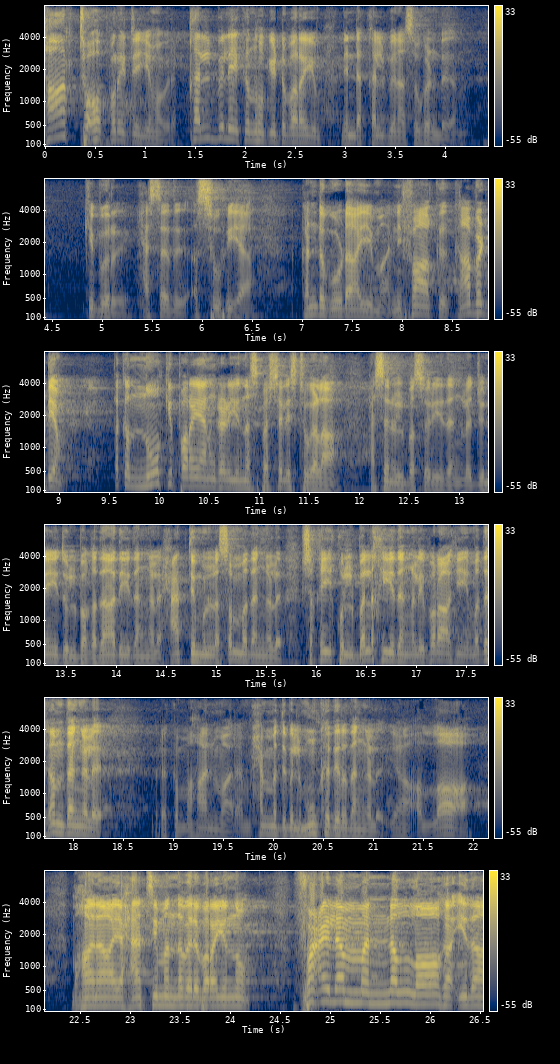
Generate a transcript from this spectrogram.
ഹാർട്ട് ഓപ്പറേറ്റ് ചെയ്യും അവർ കൽബിലേക്ക് നോക്കിയിട്ട് പറയും നിന്റെ കൽബിന് അസുഖമുണ്ട് എന്ന്. കിബിർ ഹസദ് അസൂയ കണ്ടുകൂടായ്മ നിഫാക്ക് കാപഡ്യം ഇതൊക്കെ നോക്കി പറയാൻ കഴിയുന്ന സ്പെഷ്യലിസ്റ്റുകളാ ഹസനുൽ ബസുരീതങ്ങൾ തങ്ങൾ ജുനൈദുൽ ബഗദാദീതങ്ങൾ ഹാത്തിമുൽ അസമ്മതങ്ങൾ ഷഖീഖുൽ ബൽഹി തങ്ങൾ ഇബ്രാഹിം മദ്ഹം തങ്ങൾ ഇവരൊക്കെ മഹാന്മാരാണ് മുഹമ്മദ് ബിൽ മുഖദിർ തങ്ങൾ യാ അല്ലാ മഹാനായ ഹാത്തിം എന്നവർ പറയുന്നു فاعلم أن الله إذا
